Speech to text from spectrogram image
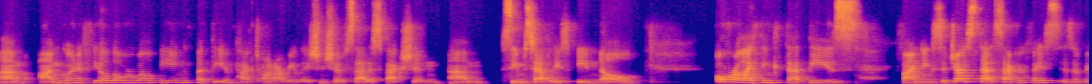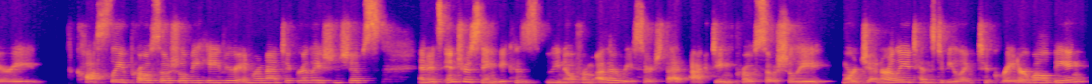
um, I'm going to feel lower well being, but the impact on our relationship satisfaction um, seems to at least be null. Overall, I think that these findings suggest that sacrifice is a very costly pro social behavior in romantic relationships and it's interesting because we know from other research that acting pro socially more generally tends to be linked to greater well being.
